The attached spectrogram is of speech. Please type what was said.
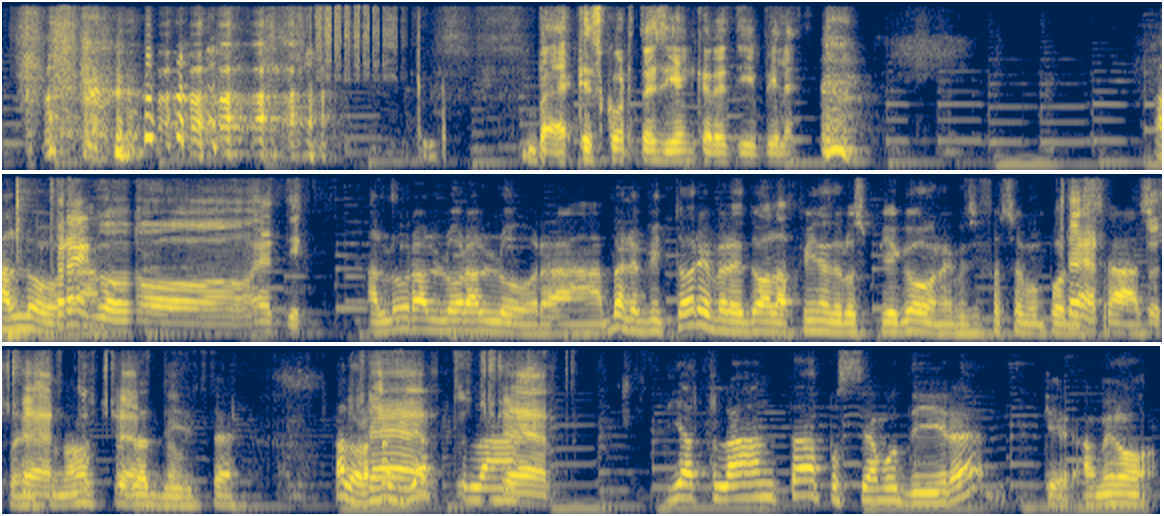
beh che scortesia incredibile Allora, prego Eddie allora, allora, allora. Beh, le vittorie ve le do alla fine dello spiegone, così facciamo un po' Certo, di suspense, certo, no? Cosa certo. dite? Allora, certo, di, Atla- certo. di Atlanta possiamo dire che almeno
